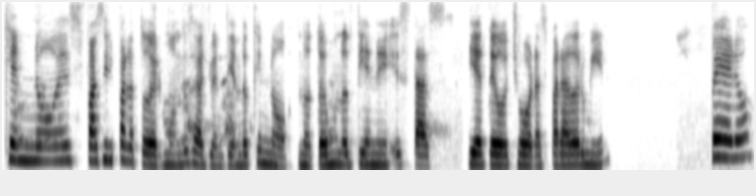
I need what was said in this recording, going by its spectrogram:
que no es fácil para todo el mundo, o sea, yo entiendo que no, no todo el mundo tiene estas 7, 8 horas para dormir, pero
